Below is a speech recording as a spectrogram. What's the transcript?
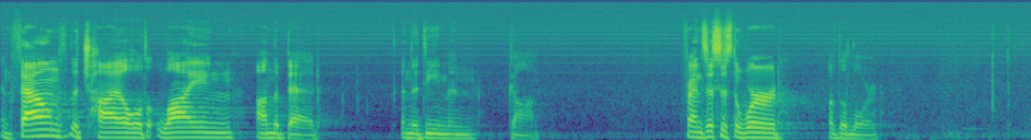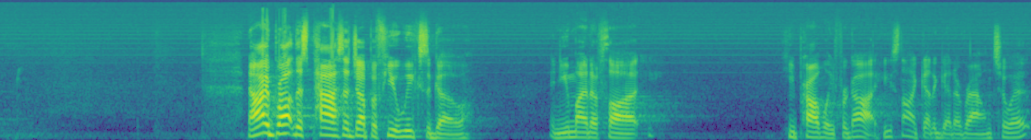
and found the child lying on the bed and the demon gone. Friends, this is the word of the Lord. Now, I brought this passage up a few weeks ago, and you might have thought, he probably forgot. He's not going to get around to it.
